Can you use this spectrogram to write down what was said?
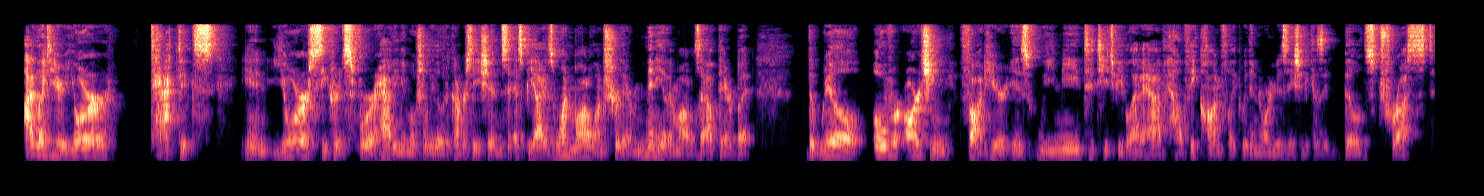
I'd like to hear your tactics and your secrets for having emotionally loaded conversations. SBI is one model. I'm sure there are many other models out there, but the real overarching thought here is we need to teach people how to have healthy conflict within an organization because it builds trust.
